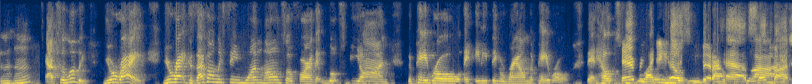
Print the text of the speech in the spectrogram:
Mm-hmm. Absolutely. You're right. You're right. Because I've only seen one loan so far that looks beyond the payroll and anything around the payroll that helps. Everything like else you better have somebody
